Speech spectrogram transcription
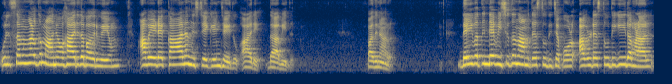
ഉത്സവങ്ങൾക്ക് മനോഹാരിത പകരുകയും അവയുടെ കാലം നിശ്ചയിക്കുകയും ചെയ്തു. ആര്? ദാവീദ്. പതിനാറ്. ദൈവത്തിന്റെ വിശുദ്ധ നാമത്തെ സ്തുതിച്ചപ്പോൾ അവരുടെ സ്തുതിഗീതങ്ങളാൽ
